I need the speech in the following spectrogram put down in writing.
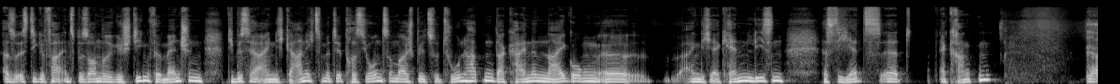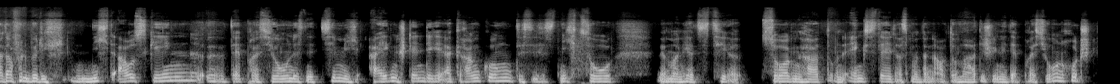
Also ist die Gefahr insbesondere gestiegen für Menschen, die bisher eigentlich gar nichts mit Depressionen zum Beispiel zu tun hatten, da keine Neigung äh, eigentlich erkennen ließen, dass sie jetzt äh, erkranken? Ja, davon würde ich nicht ausgehen. Äh, Depression ist eine ziemlich eigenständige Erkrankung. Das ist nicht so, wenn man jetzt hier Sorgen hat und Ängste, dass man dann automatisch in eine Depression rutscht,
